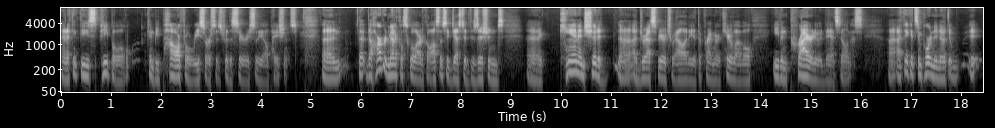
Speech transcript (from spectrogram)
and I think these people can be powerful resources for the seriously ill patients. And the, the Harvard Medical School article also suggested physicians uh, can and should uh, address spirituality at the primary care level even prior to advanced illness. I think it's important to note that it,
